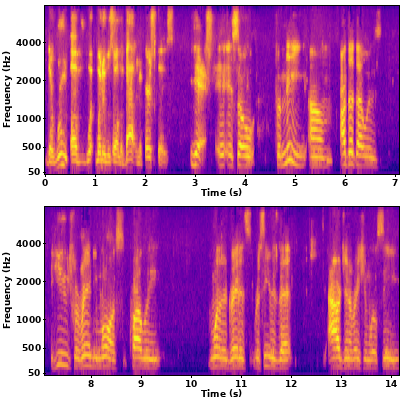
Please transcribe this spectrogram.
the root of what, what it was all about in the first place. Yeah, it, it- so for me, um, I thought that was huge for Randy Moss, probably one of the greatest receivers that our generation will see.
